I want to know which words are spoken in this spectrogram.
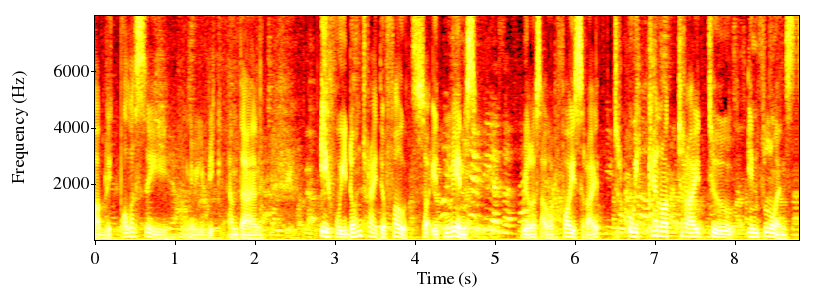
public policy, maybe, and then if we don't try to vote, so it means we lose our voice, right? We cannot try to influence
